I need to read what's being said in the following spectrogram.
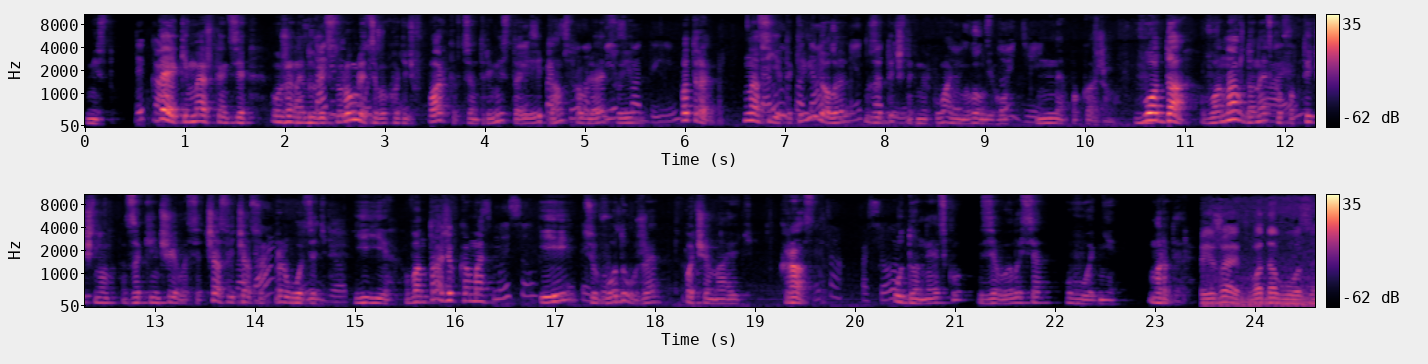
місто. Деякі мешканці вже не дуже соромляться, виходять в парки в центрі міста і там справляють свої потреби. У нас є таке відео, але з етичних міркувань ми вам його не покажемо. Вода, вона в Донецьку фактично закінчилася. Час від часу привозять її вантажівками і цю воду вже починають красти. У Донецьку з'явилися водні мардери. Приезжают водовозы,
